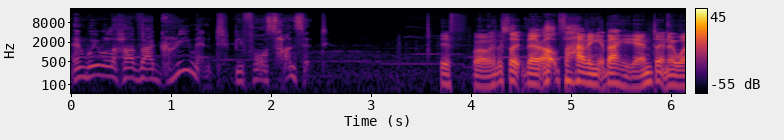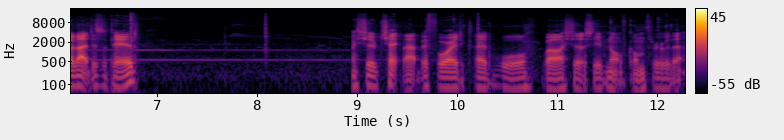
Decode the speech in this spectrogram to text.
and we will have agreement before sunset. If well, it looks like they're up for having it back again. Don't know why that disappeared. I should have checked that before I declared war. Well, I should actually have not have gone through with it.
